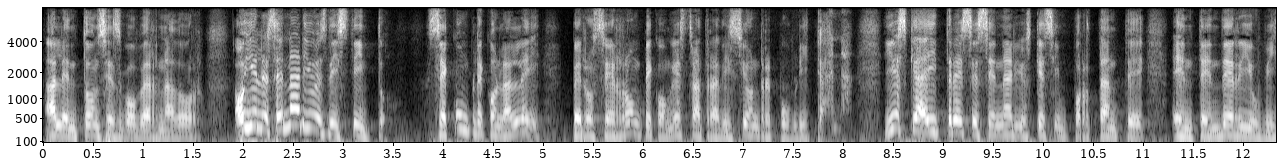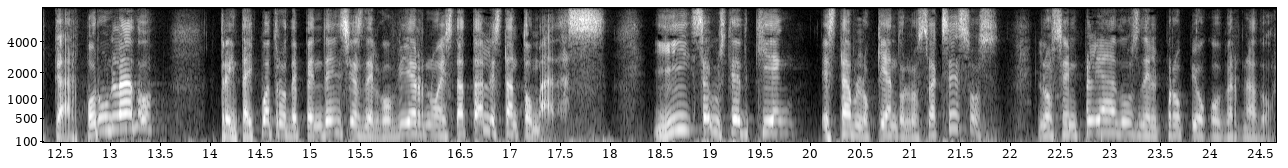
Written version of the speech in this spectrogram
al entonces gobernador. Hoy el escenario es distinto. Se cumple con la ley, pero se rompe con esta tradición republicana. Y es que hay tres escenarios que es importante entender y ubicar. Por un lado, 34 dependencias del gobierno estatal están tomadas. ¿Y sabe usted quién está bloqueando los accesos? Los empleados del propio gobernador,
